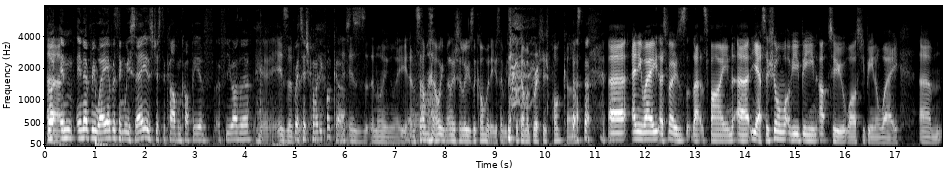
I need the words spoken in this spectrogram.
But Uh, in, in every way, everything we say is just a carbon copy of a few other it is a British comedy podcasts. It is annoyingly, and somehow we managed to lose the comedy, so we just become a British podcast. Uh, anyway, I suppose that's fine. Uh, yeah. So, Sean, what have you been up to whilst you've been away? Um,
